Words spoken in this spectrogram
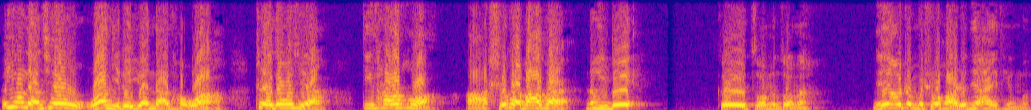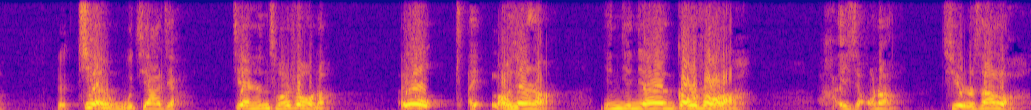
哎呦，两千五啊！你这冤大头啊！这东西地摊货啊，十块八块弄一堆。各位琢磨琢磨，您要这么说话，人家爱听吗？这见物加价，见人矬瘦呢。哎呦，哎，老先生，您今年高寿了？还小呢，七十三了。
